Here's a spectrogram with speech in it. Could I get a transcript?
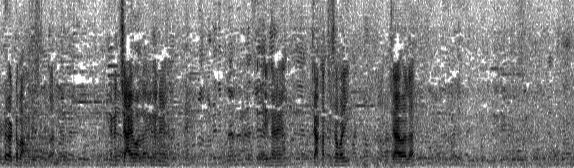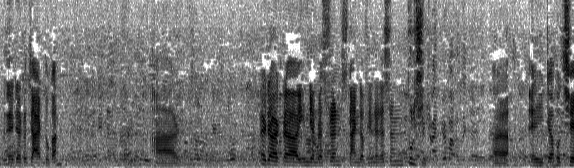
এটাও একটা বাংলাদেশি দোকান। এখানে চায়ওয়ালা, এখানে এখানে চা খাচ্ছে সবাই, চায়ওয়ালা। এটা একটা চায়ের দোকান। আর এটা একটা Indian restaurant kind of Indian restaurant Tulsi এইটা হচ্ছে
